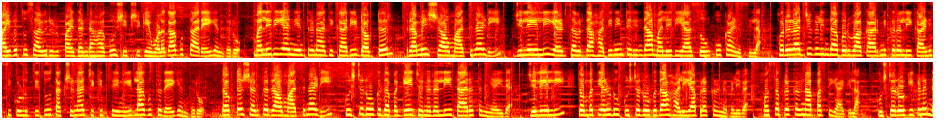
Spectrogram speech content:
ಐವತ್ತು ಸಾವಿರ ರೂಪಾಯಿ ದಂಡ ಹಾಗೂ ಶಿಕ್ಷೆಗೆ ಒಳಗಾಗುತ್ತಾರೆ ಎಂದರು. ಮಲೇರಿಯಾ ನಿಯಂತ್ರಣಾಧಿಕಾರಿ ಡಾಕ್ಟರ್ ರಮೇಶ್ ರಾವ್ ಮಾತನಾಡಿ, ಜಿಲ್ಲೆಯಲ್ಲಿ ಎರಡ್ ಸಾವಿರದ ಹದಿನೆಂಟರಿಂದ ಮಲೇರಿಯಾ ಸೋಂಕು ಕಾಣಿಸಿಲ್ಲ. ಹೊರ ರಾಜ್ಯಗಳಿಂದ ಬರುವ ಕಾರ್ಮಿಕರಲ್ಲಿ ಕಾಣಿಸಿಕೊಳ್ಳುತ್ತಿದ್ದು ತಕ್ಷಣ ಚಿಕಿತ್ಸೆ ನೀಡಲಾಗುತ್ತದೆ ಎಂದರು. ಡಾಕ್ಟರ್ ಶಂಕರ್ ರಾವ್ ಮಾತನಾಡಿ, ಕುಷ್ಠರೋಗದ ಬಗ್ಗೆ ಜನರಲ್ಲಿ ತಾರತಮ್ಯ ಇದೆ. ಜಿಲ್ಲೆಯಲ್ಲಿ ತೊಂಬತ್ತೆರಡು ಕುಷ್ಠರೋಗದ ಹಳೆಯ ಪ್ರಕರಣಗಳಿವೆ. ಹೊಸ ಪ್ರಕರಣ ಪತ್ತೆಯಾಗಿಲ್ಲ. ಕುಷ್ಠರೋಗಿಗಳನ್ನ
